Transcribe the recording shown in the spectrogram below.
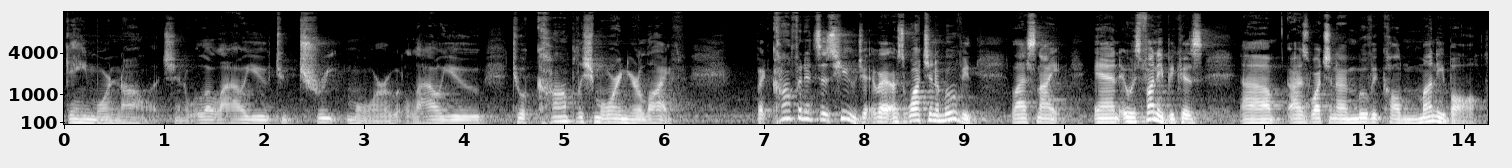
gain more knowledge and it will allow you to treat more it will allow you to accomplish more in your life but confidence is huge i was watching a movie last night and it was funny because uh, i was watching a movie called moneyball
